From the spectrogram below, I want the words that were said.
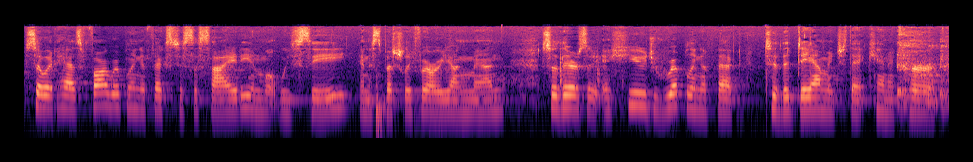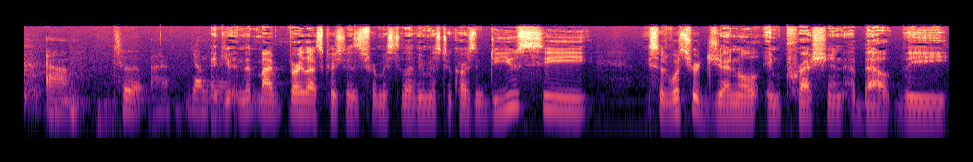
so it has far rippling effects to society and what we see, and especially for our young men. So there's a, a huge rippling effect to the damage that can occur um, to a young Thank man. you. And my very last question is for Mr. Levy, Mr. Carson. Do you see, you said, what's your general impression about the,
